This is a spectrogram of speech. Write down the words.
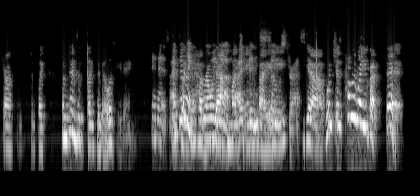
stress is just like sometimes it's like debilitating. It is. I've It's been like like, growing up. much I've been so stressed. Yeah, which is probably why you got sick.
